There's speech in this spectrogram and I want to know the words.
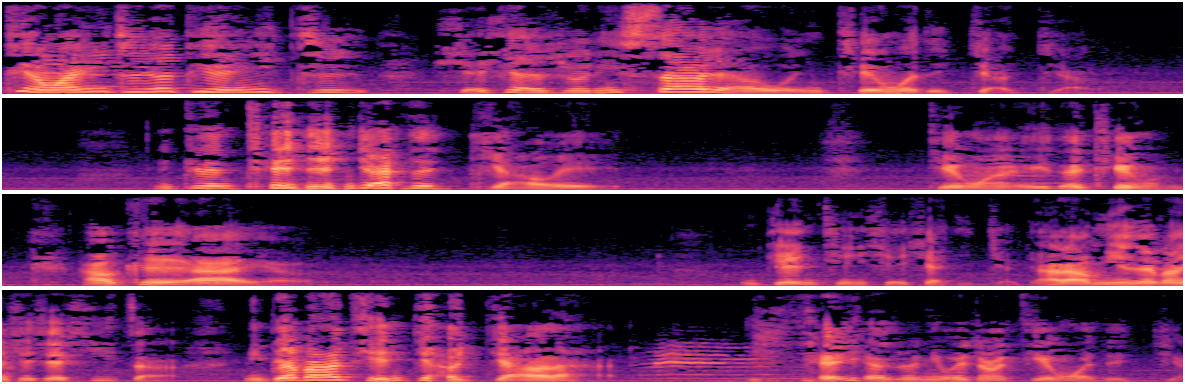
舔完一只又舔一只，小小说你骚扰我，你舔我的脚脚，你居然舔人家的脚哎！舔完 A 再舔完。好可爱呀！你居然舔小小的脚脚，好了，我明天再帮小小洗澡。你不要帮他舔脚脚啦！小小说：“你为什么舔我的脚？”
